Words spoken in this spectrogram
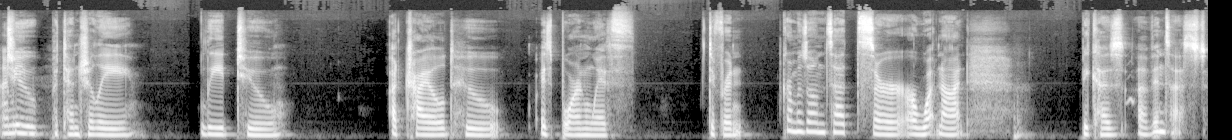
I to mean, potentially lead to a child who is born with different chromosome sets or, or whatnot because of incest,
